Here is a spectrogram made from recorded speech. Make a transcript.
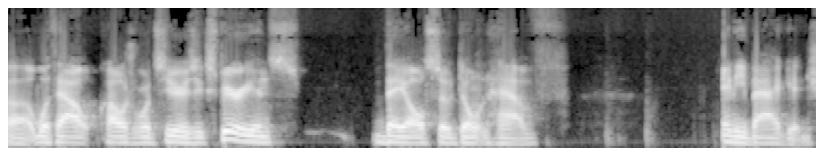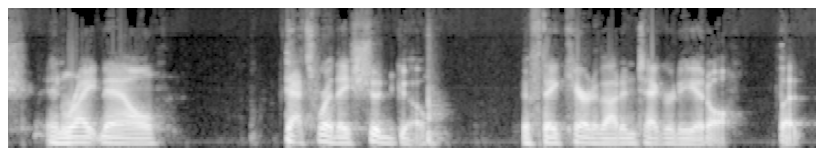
uh, without College World Series experience. They also don't have any baggage. And right now, that's where they should go if they cared about integrity at all. But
